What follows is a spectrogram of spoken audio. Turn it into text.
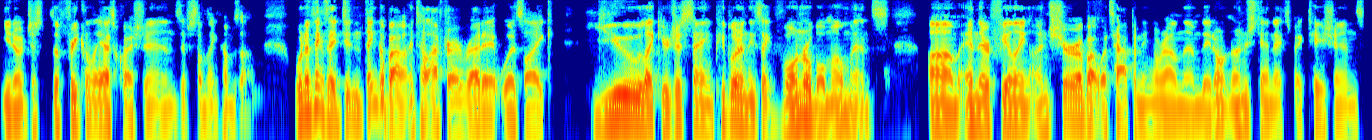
you know just the frequently asked questions if something comes up one of the things i didn't think about until after i read it was like you like you're just saying people are in these like vulnerable moments um, and they're feeling unsure about what's happening around them. They don't understand expectations.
